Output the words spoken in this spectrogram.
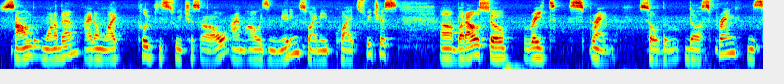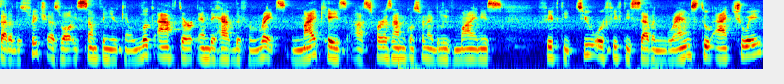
sound, one of them. I don't like clicky switches at all. I'm always in meetings, so I need quiet switches. Uh, but I also rate spring. So the, the spring inside of the switch as well is something you can look after and they have different rates. In my case, as far as I'm concerned, I believe mine is 52 or 57 grams to actuate.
